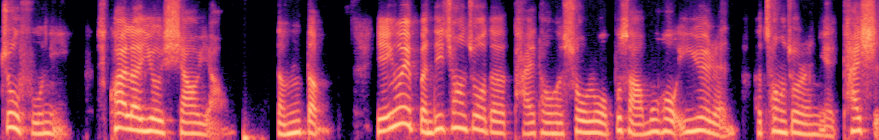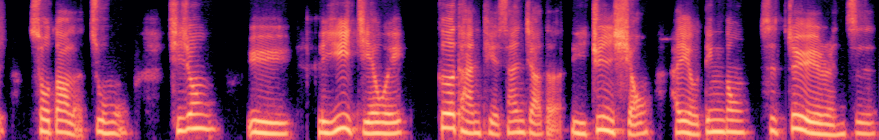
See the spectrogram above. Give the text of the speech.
祝福你快乐又逍遥等等。也因为本地创作的抬头和受落，不少幕后音乐人和创作人也开始受到了注目。其中与李煜结为歌坛铁三角的李俊雄，还有叮咚是最为人知。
